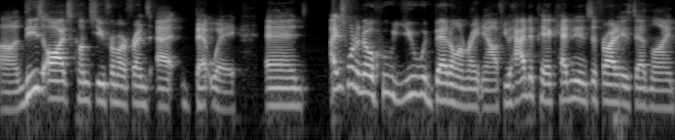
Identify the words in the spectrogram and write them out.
Uh, these odds come to you from our friends at Betway, and I just want to know who you would bet on right now. If you had to pick heading into Friday's deadline,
